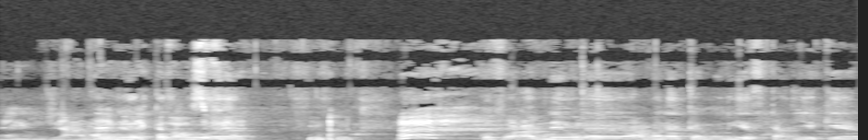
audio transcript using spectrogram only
هاي ونجي عندها قلت قلت له عملي ولا عملها كمونية فك عليك يا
